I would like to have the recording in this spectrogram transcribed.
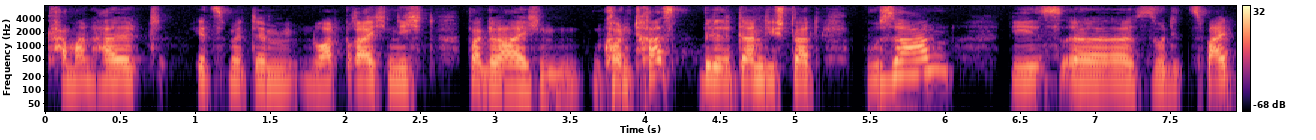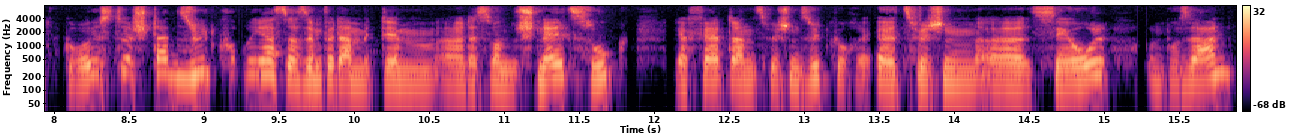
kann man halt jetzt mit dem Nordbereich nicht vergleichen. Ein Kontrast bildet dann die Stadt Busan. Die ist äh, so die zweitgrößte Stadt Südkoreas. Da sind wir dann mit dem, äh, das ist so ein Schnellzug, der fährt dann zwischen, Südkorea, äh, zwischen äh, Seoul und Busan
